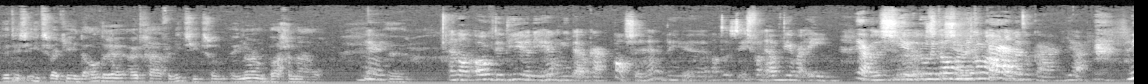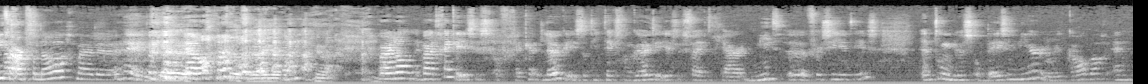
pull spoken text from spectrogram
dit is iets wat je in de andere uitgaven niet ziet, zo'n enorm baggenaal. Nee. Eh, En dan ook de dieren die helemaal niet bij elkaar passen. Hè? Die, eh, want het is van elk dier maar één. Ja, Dus hier eh, doen we het allemaal met elkaar. allemaal met elkaar. Ja. Niet de Ark van Noach, maar de... Nee, wel. Ja. Maar, dan, maar het gekke is, is het leuke is dat die tekst van Goethe eerst dus 50 jaar niet eh, versierd is. En toen dus op deze manier, door Kalbach. En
